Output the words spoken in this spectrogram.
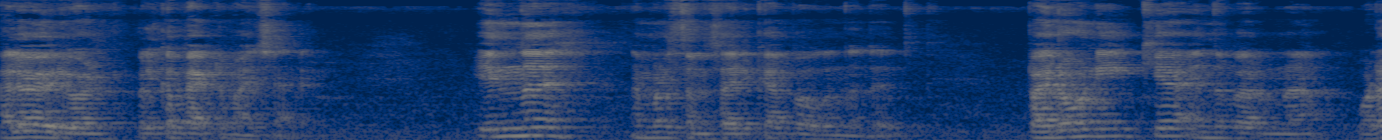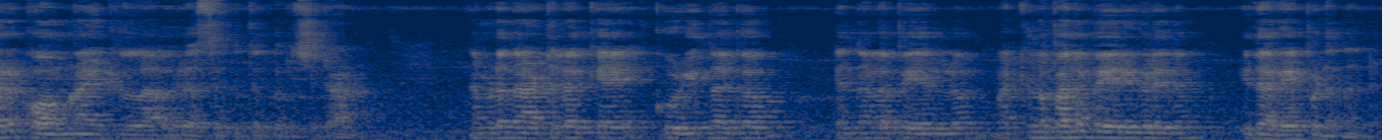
Hello everyone welcome back to my channel ഇന്ന് നമ്മൾ സംസാരിക്കാൻ പോകുന്നത് പരോണീക്യ എന്ന് പറഞ്ഞ വളരെ കോമൺ ആയിട്ടുള്ള ഒരു അസുഖത്തെ കുറിച്ചിട്ടാണ്. നമ്മുടെ നാട്ടിലൊക്കെ കുഴിനകം എന്നുള്ള പേരിലും മറ്റുള്ള പല പേരുകളിലും ഇത് അറിയപ്പെടുന്നുണ്ട്.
